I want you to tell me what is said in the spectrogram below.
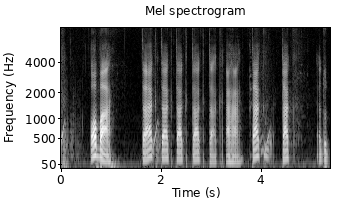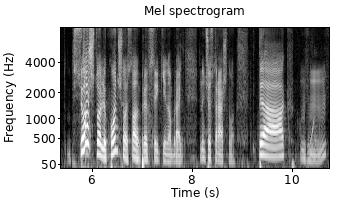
Оба. Так, так, так, так, так. Ага. Так, так. А тут все, что ли, кончилось? Ладно, придется реки набрать. Ну, ничего страшного. Так. Угу.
